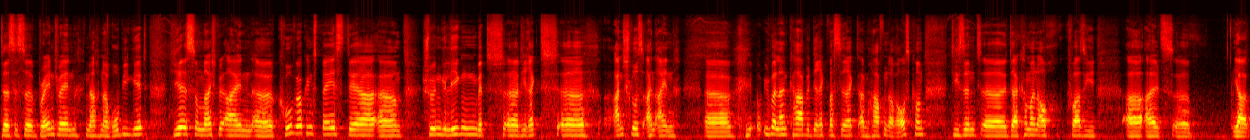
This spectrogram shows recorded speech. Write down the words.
dass es äh, Brain Drain nach Nairobi geht. Hier ist zum Beispiel ein äh, Coworking Space, der äh, schön gelegen mit äh, direkt äh, Anschluss an ein äh, Überlandkabel direkt, was direkt am Hafen da rauskommt. Die sind, äh, da kann man auch quasi äh, als äh, ja,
